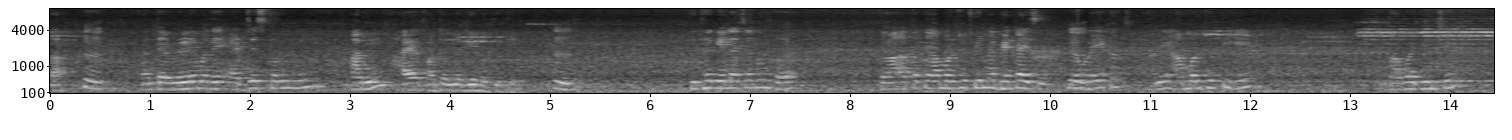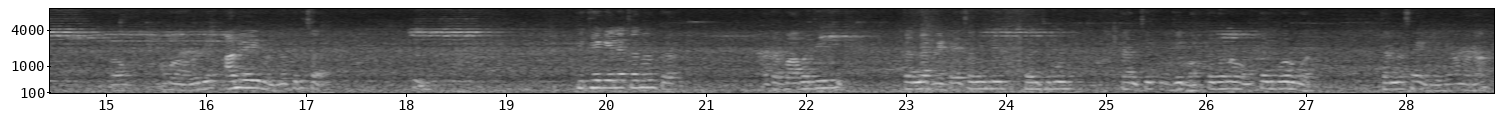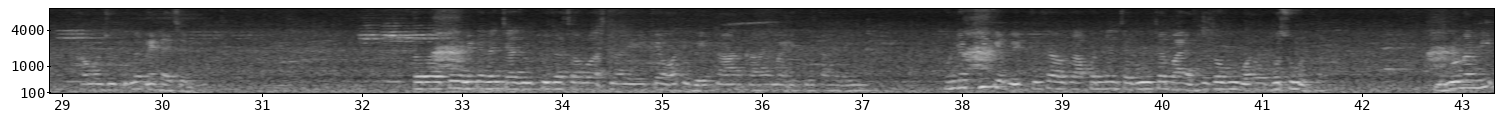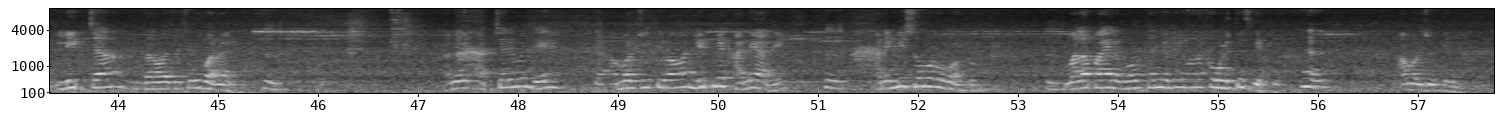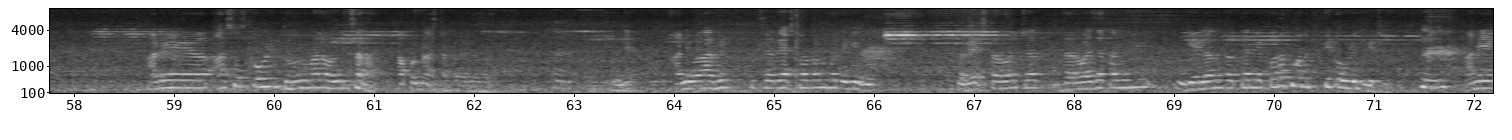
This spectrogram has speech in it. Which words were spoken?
होता. आणि त्या वेळेमध्ये ॲडजस्ट करून मी आम्ही हयात हॉटेलला गेलो तिथे. तिथं गेल्याच्यानंतर तर आता त्या अमरज्योतींना भेटायचं. एवढं एकच आणि अमरज्योती हे बाबाजींचे म्हणजे अनुयायी म्हटलं तरी चालेल. तिथे गेल्याच्यानंतर आता बाबाजी त्यांना भेटायचं म्हणजे त्यांचे मग त्यांचे जे भक्तगण होते बरोबर. त्यांना सांगितलं की आम्हाला अमरज्योतीला भेटायचं आहे तर ते म्हणे की त्यांची अजून पूजा चालू असणार आहे केव्हा ते भेटणार काय माहीत नाही काय नाही. म्हणजे ठीक आहे भेटतील तर आपण त्यांच्या रूमच्या बाहेर जाऊन उभं बसू म्हटलं. म्हणून आम्ही लिफ्टच्या दरवाजाचं उभं राहिलो. आणि आश्चर्य म्हणजे त्या अमरज्योती बाबा लिफ्टने खाली आले. आणि मी समोर उभा होतो. मला पाहिलं म्हणून त्यांनी मला कवळीतच घेतली. अमरज्योतीने. आणि असंच कवळीत धरून मला म्हणजे चला आपण नाश्ता करायला जाऊ. म्हणजे आणि मग आम्ही तिथल्या रेस्टॉरंटमध्ये गेलो तर रेस्टॉरंटच्या दरवाज्यात आम्ही गेल्यानंतर त्यांनी परत मला तिथे कवळीत घेतली हं. आणि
